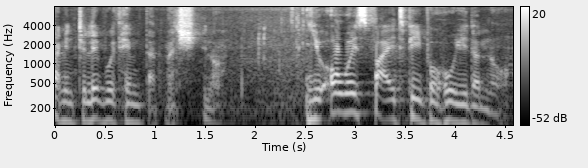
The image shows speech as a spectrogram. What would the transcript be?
I mean, to live with him that much, you know. You always fight people who you don't know.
